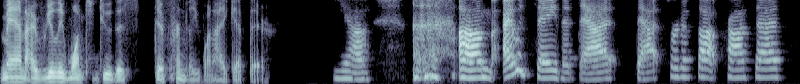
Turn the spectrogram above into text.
"Man, I really want to do this differently when I get there"? Yeah, um, I would say that that that sort of thought process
